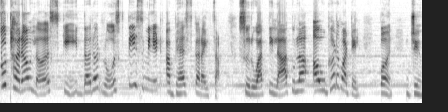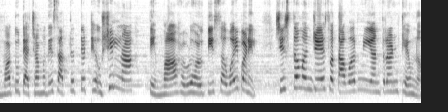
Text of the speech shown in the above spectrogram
तू ठरवलंस की दररोज तीस मिनिट अभ्यास करायचा. सुरुवातीला तुला अवघड वाटेल पण जेव्हा तू त्याच्यामध्ये सातत्य ठेवशील ना तेव्हा हळूहळू ती सवय बनेल. शिस्त म्हणजे स्वतःवर नियंत्रण ठेवणं.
